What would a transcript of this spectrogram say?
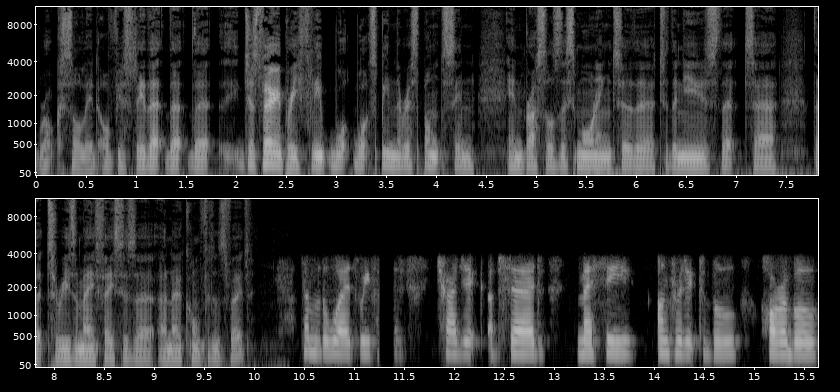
rock solid. Obviously, the the, the just very briefly, what what's been the response in, in Brussels this morning to the to the news that uh, that Theresa May faces a, a no confidence vote? Some of the words we've heard: tragic, absurd, messy, unpredictable, horrible.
